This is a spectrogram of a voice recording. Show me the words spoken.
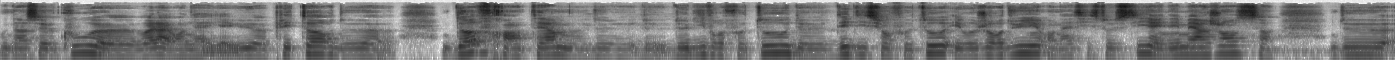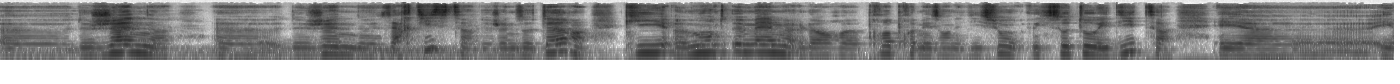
où d'un seul coup voilà on a il y a eu pléthore de d'offres en termes de, de, de livres photo de d'édition photo. Et aujourd'hui on assiste aussi à une émergence de de jeunes euh, de jeunes artistes, de jeunes auteurs, qui euh, montent eux-mêmes leur euh, propre maison d'édition, ils s'auto-éditent, et, et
